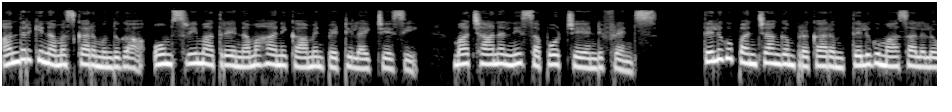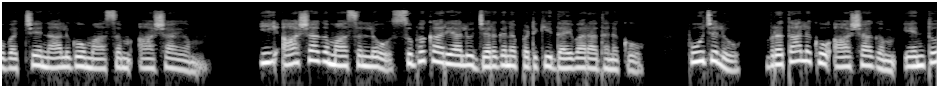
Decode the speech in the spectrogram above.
అందరికీ నమస్కారం ముందుగా ఓం శ్రీమాత్రే నమః అని కామెంట్ పెట్టి లైక్ చేసి మా ఛానల్ని సపోర్ట్ చేయండి ఫ్రెండ్స్. తెలుగు పంచాంగం ప్రకారం తెలుగు మాసాలలో వచ్చే నాలుగో మాసం ఆషాయం. ఈ ఆషాగ మాసంలో శుభకార్యాలు జరగనప్పటికీ దైవారాధనకు పూజలు వ్రతాలకు ఆషాగం ఎంతో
